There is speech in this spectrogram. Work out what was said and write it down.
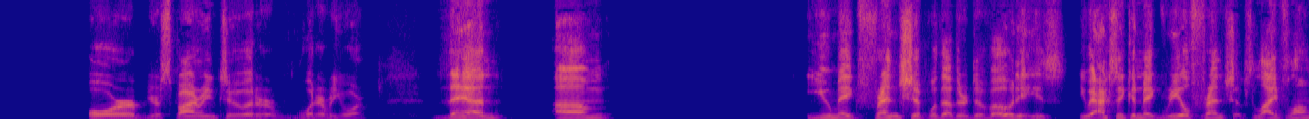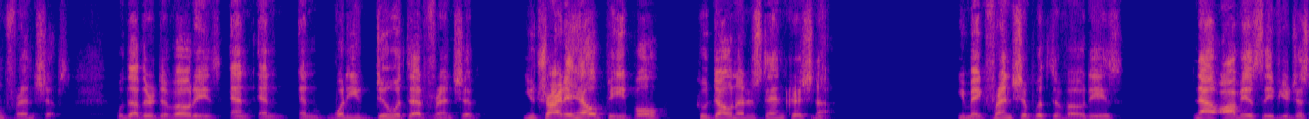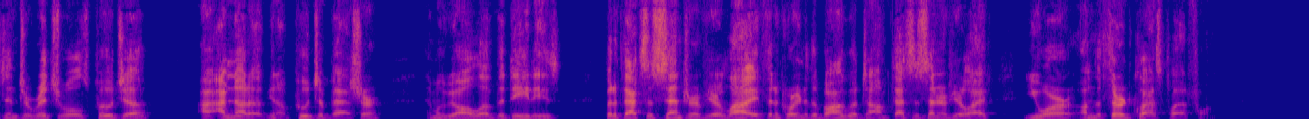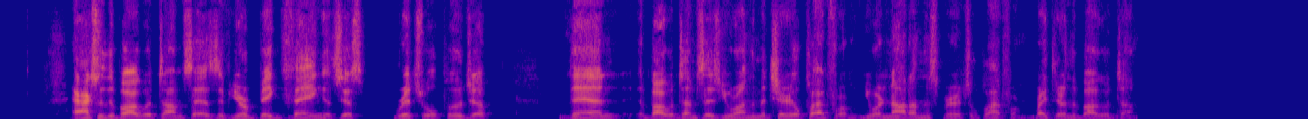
or you're aspiring to it, or whatever you are, then um, you make friendship with other devotees. You actually can make real friendships, lifelong friendships with other devotees. And and and what do you do with that friendship? You try to help people who don't understand Krishna. You make friendship with devotees. Now, obviously, if you're just into rituals, puja, I, am not a you know puja basher, and we all love the deities. But if that's the center of your life, then according to the Bhagavatam, that's the center of your life, you are on the third class platform. Actually, the Bhagavatam says if your big thing is just ritual puja, then Bhagavatam says you are on the material platform. You are not on the spiritual platform, right there in the Bhagavatam.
